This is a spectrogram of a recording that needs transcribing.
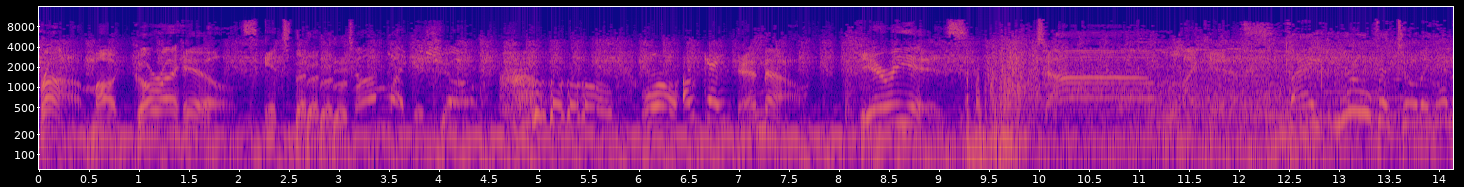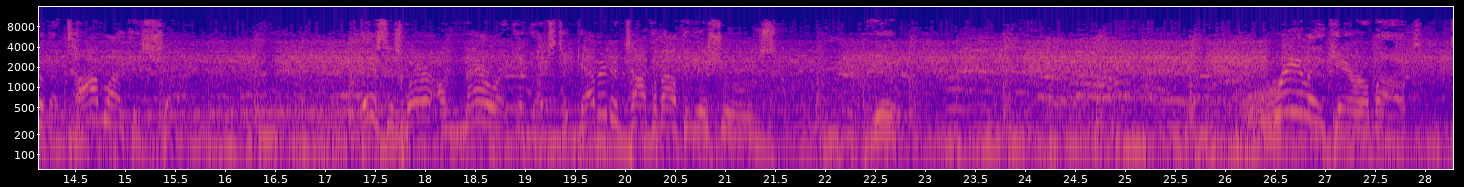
From Agoura Hills, it's the, the, the Tom Leykis Show. Whoa, okay. And now, here he is, Tom Leykis. Thank you for tuning into the Tom Leykis Show. This is where America gets together to talk about the issues you really care about.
